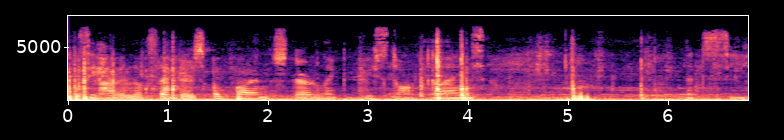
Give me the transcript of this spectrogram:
Let's see how it looks like. There's a bunch. They're like restocked guys. Let's see.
